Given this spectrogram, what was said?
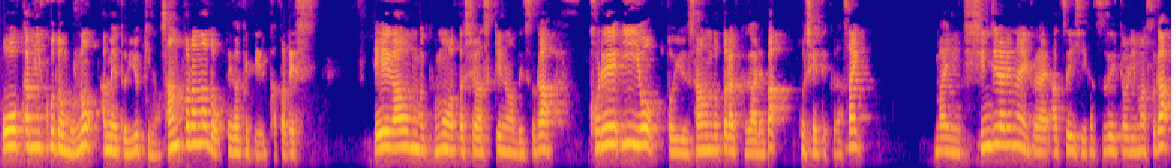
狼子供の雨と雪のサントラなどを手掛けている方です。映画音楽も私は好きなのですが、これいいよというサウンドトラックがあれば教えてください。毎日信じられないくらい暑い日が続いておりますが、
